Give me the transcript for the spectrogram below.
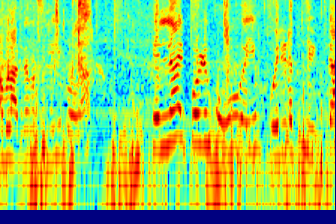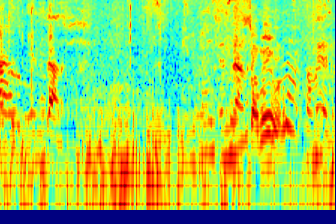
അപ്പോൾ അടുത്ത ക്വസ്റ്റിലേക്ക് പോകാം. എല്ലാ ഇപ്പോഴും പോവുകയും ഒരിടത്ത് നിൽക്കാത്തതും എന്താണ്? എന്താണ്? സമയമാണ്. സമയമല്ല.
